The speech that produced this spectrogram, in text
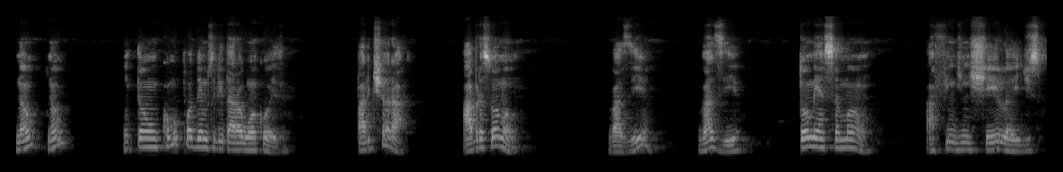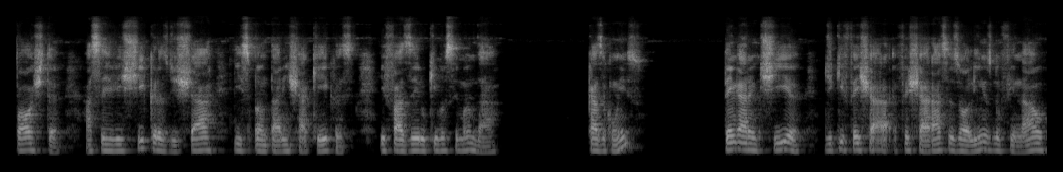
Não? Não? Então, como podemos lhe dar alguma coisa? Pare de chorar. Abra sua mão. Vazia? Vazia. Tome essa mão, a fim de enchê-la e disposta a servir xícaras de chá e espantar enxaquecas e fazer o que você mandar. Casa com isso? Tem garantia de que fechará, fechará seus olhinhos no final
